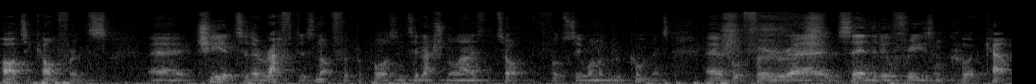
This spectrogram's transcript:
party conference uh, cheered to the rafters, not for proposing to nationalise the top FTSE 100 companies, uh, but for uh, saying that he'll freeze and cut, cap,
